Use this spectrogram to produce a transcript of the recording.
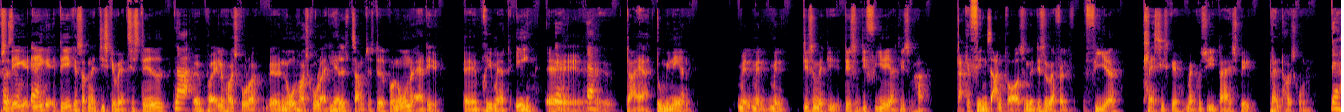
Så det er, ikke, det, er ja. ikke, det er ikke sådan, at de skal være til stede Nej. øh, på alle højskoler. Øh, Nogle højskoler er de alle sammen til stede på. Nogle er det øh, primært en, øh, Ja, ja. der er dominerende. Men, men, men det, som er de, det, som de fire, jeg ligesom har... Der kan findes andre også, men det er i hvert fald fire klassiske, man kunne sige, der er i spil blandt højskolerne. Ja,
